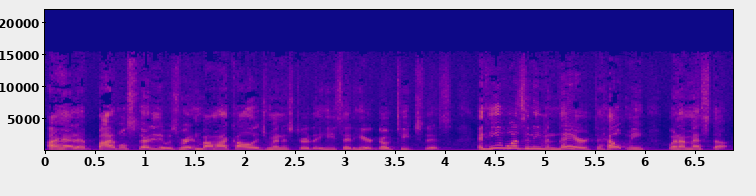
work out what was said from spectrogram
I had a Bible study that was written by my college minister that he said, Here, go teach this. And he wasn't even there to help me when I messed up.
